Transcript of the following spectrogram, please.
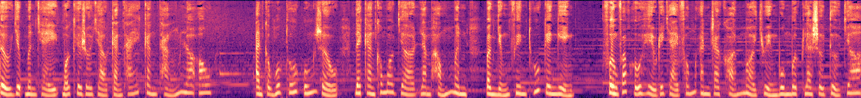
tự giật mình dậy mỗi khi rơi vào trạng thái căng thẳng lo âu. Anh không hút thuốc uống rượu, lại càng không bao giờ làm hỏng mình bằng những viên thuốc gây nghiện. Phương pháp hữu hiệu để giải phóng anh ra khỏi mọi chuyện buồn bực là sự tự do.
